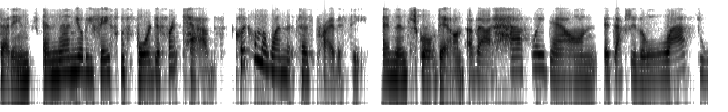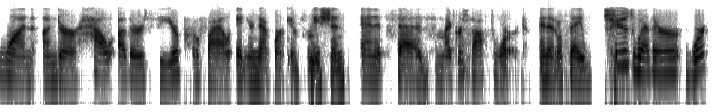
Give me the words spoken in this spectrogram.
settings, and then you'll be faced with four different tabs. Click on the one that says privacy and then scroll down. About halfway down, it's actually the last one under how others see your profile and your network information. And it says Microsoft Word. And it'll say choose whether work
